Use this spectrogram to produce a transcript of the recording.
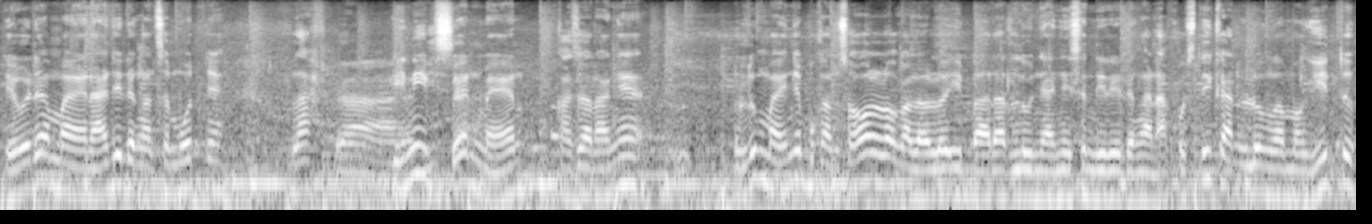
ya udah main aja dengan semutnya. Lah Ya, ini bisa. band men kasarannya lu mainnya bukan solo. Kalau lu ibarat lu nyanyi sendiri dengan akustikan lu ngomong gitu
